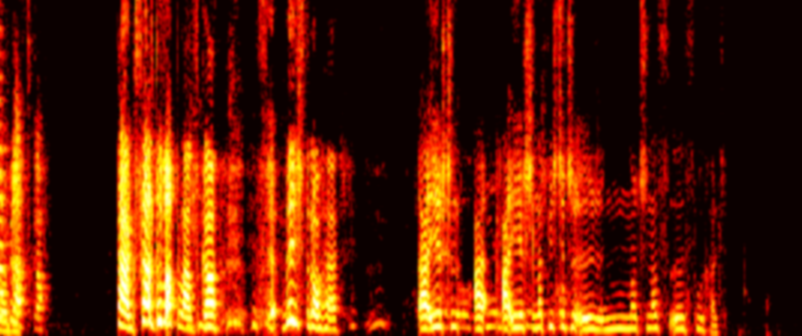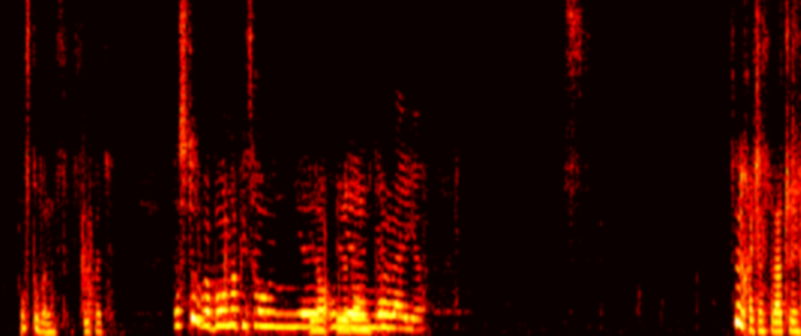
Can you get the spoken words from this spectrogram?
na placka! Tak, salto na placka. Myśl trochę. A jeszcze, a, a jeszcze napiszcie, czy, y, no, czy nas y, słychać. No stówę nas słychać. Na stówę, bo on napisał nie, Ile- ile on nie leje. Słychać nas raczej.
